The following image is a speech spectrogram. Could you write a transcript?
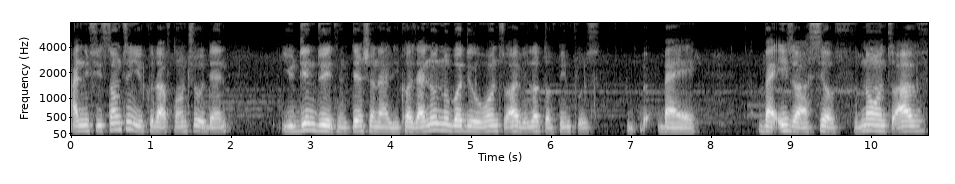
And if it's something you could have controlled then you didn't do it intentionally because i know nobody will want to have a lot of pimples by by his or herself. No want to have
